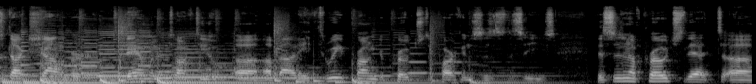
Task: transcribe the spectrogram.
Hi, this is Dr. Shallenberger. Today I'm going to talk to you uh, about a three pronged approach to Parkinson's disease. This is an approach that uh,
